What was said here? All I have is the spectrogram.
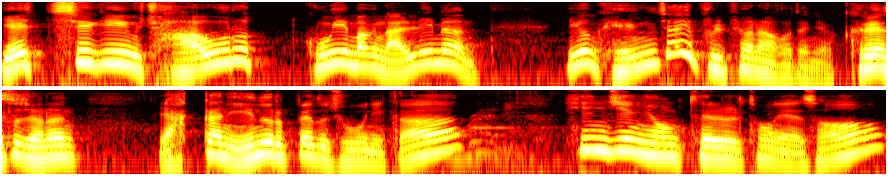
예측이 좌우로 공이 막 날리면 이건 굉장히 불편하거든요. 그래서 저는 약간 인으로 빼도 좋으니까 힌징 형태를 통해서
